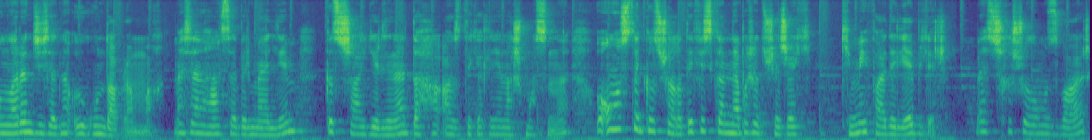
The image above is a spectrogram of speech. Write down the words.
onların cinsiyyətinə uyğun davranmaq. Məsələn, hansısa bir müəllim qız şagirdinə daha az diqqətlə yanaşmasını, o onsuz da qız uşağıdır, fizikən nə başa düşəcək kimi ifadə eləyə bilər. Bəs çıxış yolumuz var.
